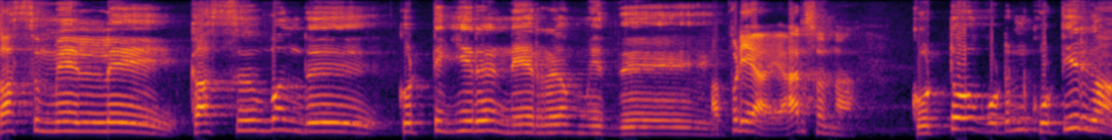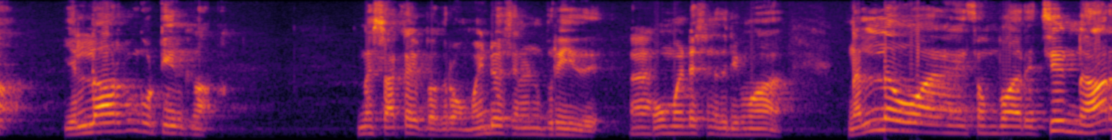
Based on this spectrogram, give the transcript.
காசு மேலே காசு வந்து கொட்டுகிற நேரம் இது. அப்படியா? யார் சொன்னா? கொட்டோ கொட்டுன்னு கொட்டியிருக்கான். எல்லாருக்கும் கொட்டியிருக்கான். என்ன ஷாக்காய் பார்க்குறோம். மைண்ட் வாஷ் என்னன்னு புரியுது. உன் மைண்ட் வாஷ் என்ன தெரியுமா? நல்ல வாயை சம்பாரிச்சு நார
